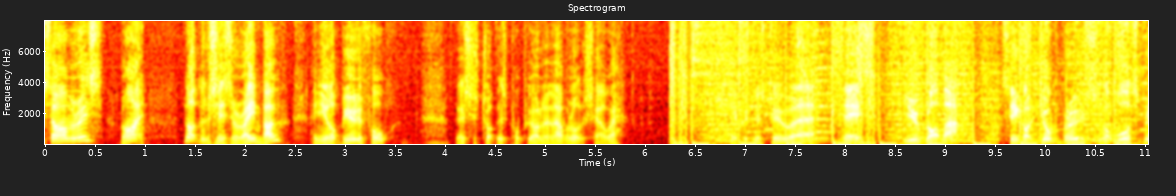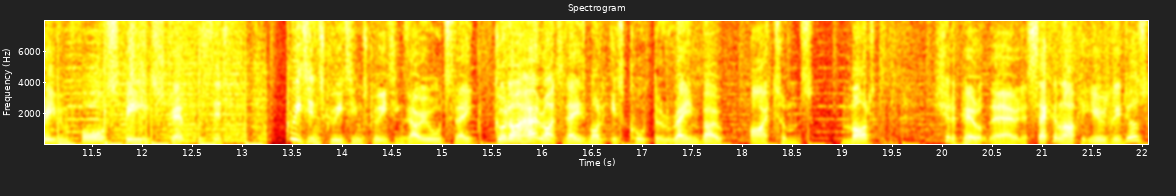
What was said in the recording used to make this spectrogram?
this armour is, right? Not that it's a rainbow and you look beautiful. Let's just drop this puppy on and have a look, shall we? If we just do uh, this, you've got that. So you've got jump boost, you've got water breathing force, speed, strength, resistance. Greetings, greetings, greetings. How are you all today? Good, I hope. Right, today's mod is called the Rainbow Items mod. Should appear up there in a second like it usually does.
